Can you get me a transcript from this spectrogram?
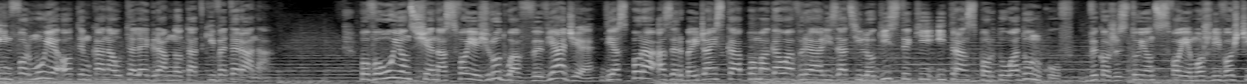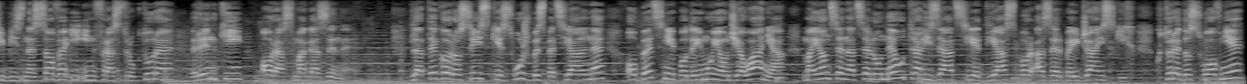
Informuje o tym kanał Telegram Notatki Weterana. Powołując się na swoje źródła w wywiadzie, diaspora azerbejdżańska pomagała w realizacji logistyki i transportu ładunków, wykorzystując swoje możliwości biznesowe i infrastrukturę, rynki oraz magazyny. Dlatego rosyjskie służby specjalne obecnie podejmują działania mające na celu neutralizację diaspor azerbejdżańskich, które dosłownie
